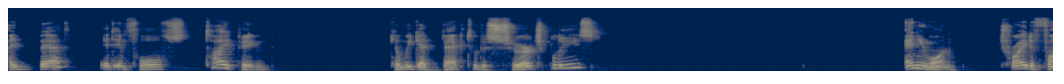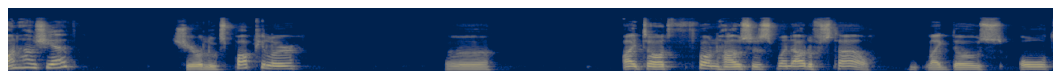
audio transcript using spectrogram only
I bet it involves typing. Can we get back to the search, please? Anyone try the funhouse yet? Sure looks popular. Uh, I thought phone houses went out of style, like those old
